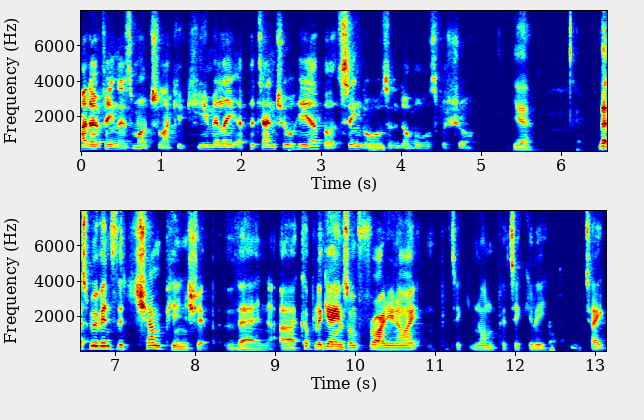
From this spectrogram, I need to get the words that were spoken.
I don't think there's much like accumulator potential here, but singles mm. and doubles for sure. Yeah. Let's move into the championship then. Uh, a couple of games on Friday night, partic- non particularly take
